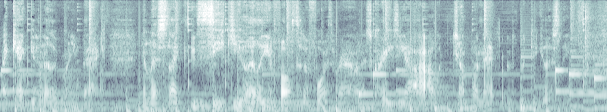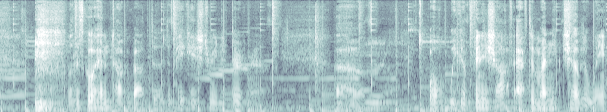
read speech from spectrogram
I can't get another running back unless like Ezekiel Elliott falls to the fourth round. It's crazy. I, I would jump on that ridiculously. well, let's go ahead and talk about the, the pick history in the third round. Um, well, we can finish off after my Nick Chubb. It went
